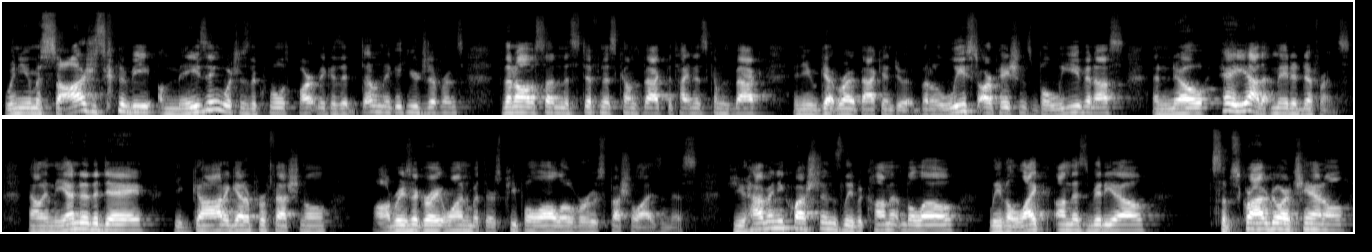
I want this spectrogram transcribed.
When you massage, it's gonna be amazing, which is the coolest part because it does make a huge difference. But then all of a sudden the stiffness comes back, the tightness comes back, and you get right back into it. But at least our patients believe in us and know, hey, yeah, that made a difference. Now, in the end of the day, you gotta get a professional Aubrey's a great one, but there's people all over who specialize in this. If you have any questions, leave a comment below, leave a like on this video, subscribe to our channel,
